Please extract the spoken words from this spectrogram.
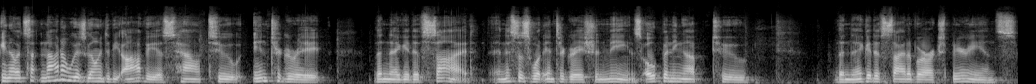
you know, it's not always going to be obvious how to integrate the negative side. And this is what integration means opening up to the negative side of our experience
